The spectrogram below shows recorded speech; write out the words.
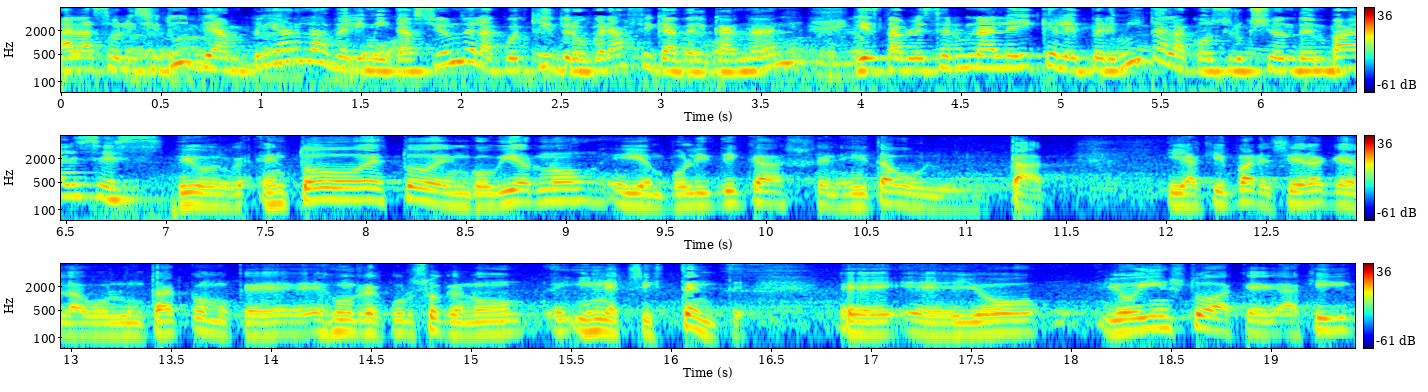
a la solicitud de ampliar la delimitación de la cuenca hidrográfica del canal y establecer una ley que le permita la construcción de embalses. en todo esto, en gobierno y en política, se necesita voluntad y aquí pareciera que la voluntad como que es un recurso que no inexistente. Eh, eh, yo, yo insto a que aquí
